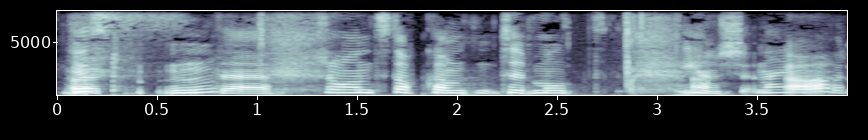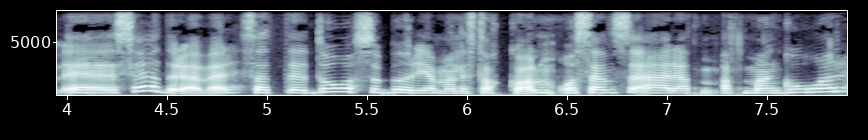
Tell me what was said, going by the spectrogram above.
Just Mm. det, från Stockholm typ mot Enköping. Ja, eh, söderöver. Så att, eh, då så börjar man i Stockholm och sen så är det att, att man går,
